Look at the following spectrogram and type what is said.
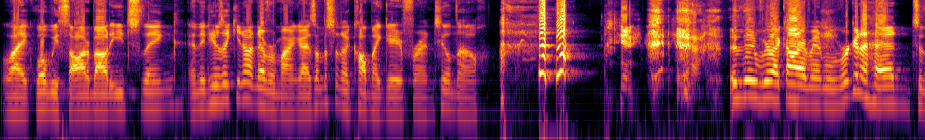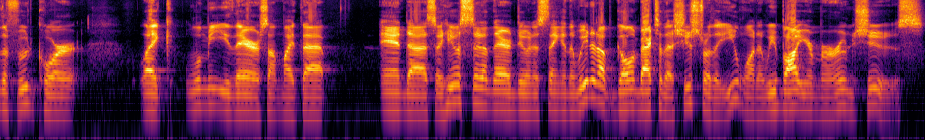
like what we thought about each thing, and then he was like, you know, what, never mind, guys. I'm just gonna call my gay friend. He'll know. yeah. And then we are like, all right, man. Well, we're gonna head to the food court. Like, we'll meet you there or something like that. And uh, so he was sitting there doing his thing, and then we ended up going back to that shoe store that you wanted. We bought your maroon shoes.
